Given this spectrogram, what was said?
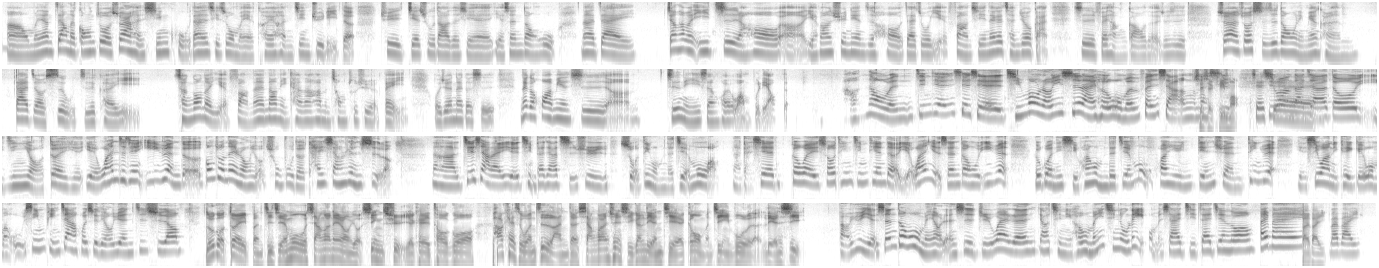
嗯，我们像这样的工作虽然很辛苦，但是其实我们也可以很近距离的去接触到这些野生动物。那在将它们医治，然后呃野放训练之后再做野放，其实那个成就感是非常高的。就是虽然说十只动物里面可能大概只有四五只可以。成功的也放，但是当你看到他们冲出去的背影，我觉得那个是那个画面是呃，其实你一生会忘不了的。好，那我们今天谢谢秦梦柔医师来和我们分享，谢谢秦梦，谢谢。希望大家都已经有对野野湾这间医院的工作内容有初步的开箱认识了。那接下来也请大家持续锁定我们的节目哦。那感谢各位收听今天的野湾野生动物医院。如果你喜欢我们的节目，欢迎点选订阅，也希望你可以给我们五星评价或是留言支持哦。如果对本集节目相关内容有兴趣，也可以透过 Podcast 文字栏的相关讯息跟连结，跟我们进一步的联系。保育野生动物，没有人是局外人。邀请你和我们一起努力。我们下一集再见喽，拜拜，拜拜，拜拜。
